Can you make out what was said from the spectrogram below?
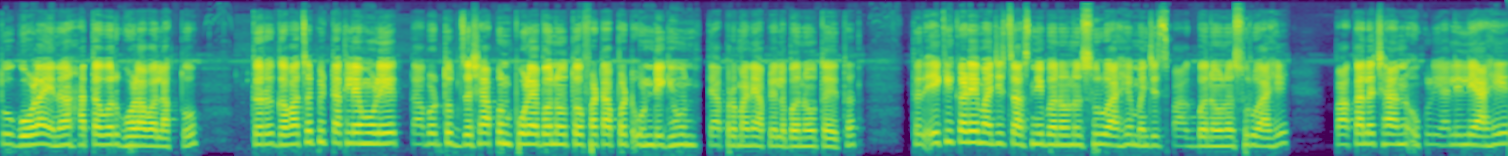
तो गोळा आहे ना हातावर घोळावा लागतो. तर गव्हाचं पीठ टाकल्यामुळे ताबडतोब जशा आपण पोळ्या बनवतो फटाफट उंडे घेऊन त्याप्रमाणे आपल्याला बनवता येतात. तर एकीकडे माझी चाचणी बनवणं सुरू आहे म्हणजेच पाक बनवणं सुरू आहे. पाकाला छान उकळी आलेली आहे.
